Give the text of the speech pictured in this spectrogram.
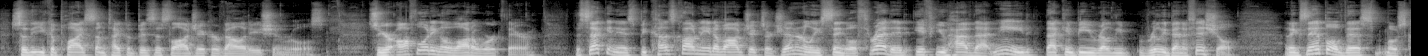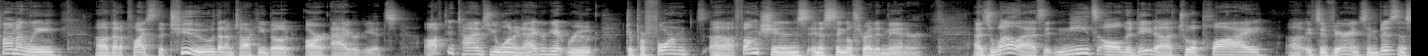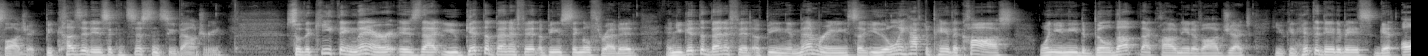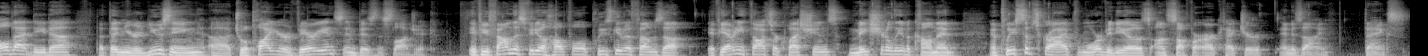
so that you can apply some type of business logic or validation rules. So you're offloading a lot of work there. The second is because cloud native objects are generally single threaded, if you have that need, that can be really, really beneficial. An example of this most commonly uh, that applies to the two that I'm talking about are aggregates. Oftentimes you want an aggregate root to perform uh, functions in a single threaded manner, as well as it needs all the data to apply uh, its invariants in business logic because it is a consistency boundary. So the key thing there is that you get the benefit of being single threaded and you get the benefit of being in memory so you only have to pay the cost when you need to build up that cloud native object. You can hit the database, get all that data that then you're using uh, to apply your variance in business logic. If you found this video helpful, please give it a thumbs up. If you have any thoughts or questions, make sure to leave a comment and please subscribe for more videos on software architecture and design. Thanks.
